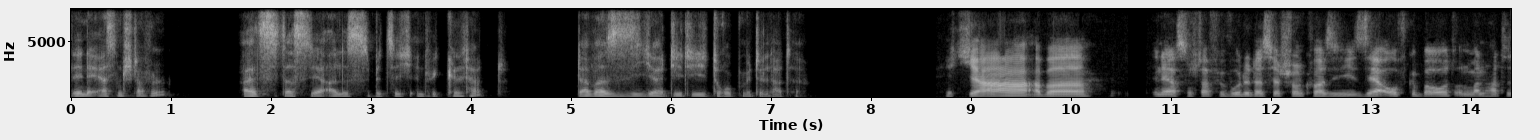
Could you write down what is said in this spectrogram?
In der 1. Staffel, als das ja alles mit sich entwickelt hat, da war sie ja die, die Druckmittel hatte. Ja, aber in der 1. Staffel wurde das ja schon quasi sehr aufgebaut und man hatte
